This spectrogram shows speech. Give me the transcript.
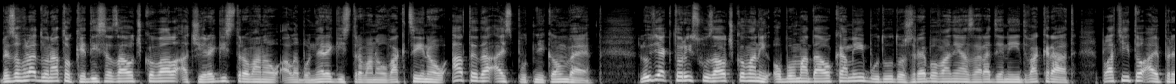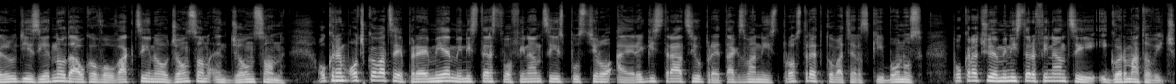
Bez ohľadu na to, kedy sa zaočkoval a či registrovanou alebo neregistrovanou vakcínou, a teda aj Sputnikom V. Ľudia, ktorí sú zaočkovaní oboma dávkami, budú do žrebovania zaradení dvakrát. Platí to aj pre ľudí s jednodávkovou vakcínou Johnson Johnson. Okrem očkovacej prémie ministerstvo financí spustilo aj registráciu pre tzv. sprostredkovateľský bonus. Pokračuje minister financí Igor Matovič.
